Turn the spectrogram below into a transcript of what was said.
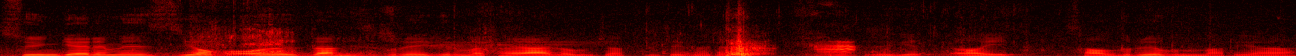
Süngerimiz yok o yüzden biz buraya girmek hayal olacak bize göre. Git ay saldırıyor bunlar ya.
